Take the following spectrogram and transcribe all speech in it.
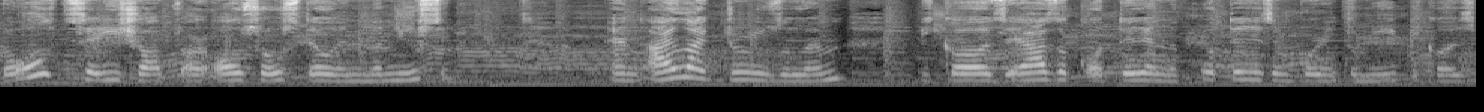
The old city shops are also still in the new city. And I like Jerusalem because it has a kotel, and the kotel is important to me because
